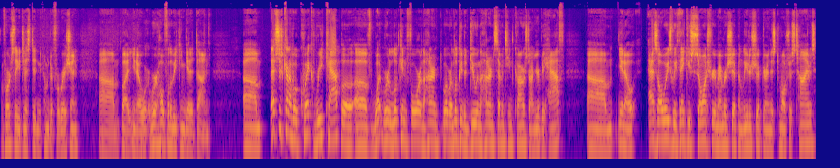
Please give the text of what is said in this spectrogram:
Unfortunately, it just didn't come to fruition. Um, but you know, we're, we're, hopeful that we can get it done. Um, that's just kind of a quick recap of, of, what we're looking for in the 100, what we're looking to do in the 117th Congress on your behalf. Um, you know, as always, we thank you so much for your membership and leadership during these tumultuous times.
